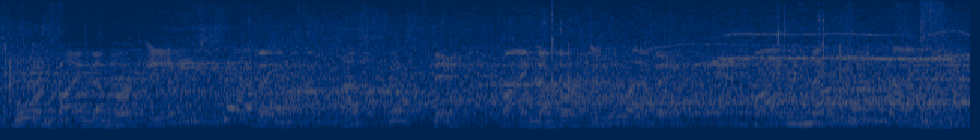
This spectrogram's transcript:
scored by number 87, assisted by number 11, and by number 90.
